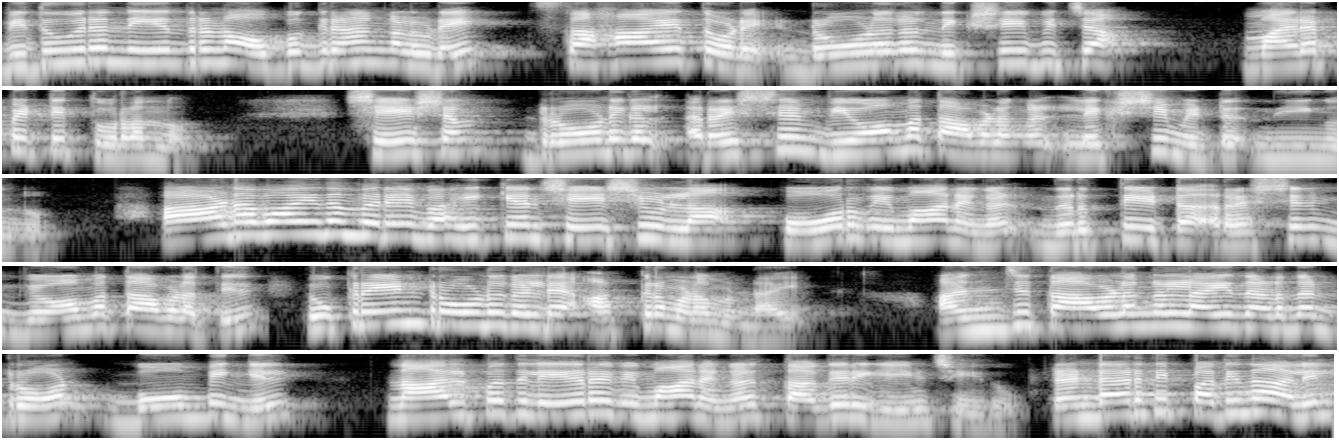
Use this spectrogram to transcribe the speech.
വിദൂര നിയന്ത്രണ ഉപഗ്രഹങ്ങളുടെ സഹായത്തോടെ ഡ്രോണുകൾ നിക്ഷേപിച്ച മരപ്പെട്ടി തുറന്നു. ശേഷം ഡ്രോണുകൾ റഷ്യൻ വ്യോമതാവളങ്ങൾ ലക്ഷ്യമിട്ട് നീങ്ങുന്നു. ആണവായുധം വരെ വഹിക്കാൻ ശേഷിയുള്ള പോർ വിമാനങ്ങൾ നിർത്തിയിട്ട റഷ്യൻ വ്യോമതാവളത്തിൽ യുക്രൈൻ ഡ്രോണുകളുടെ ആക്രമണമുണ്ടായി. അഞ്ച് താവളങ്ങളിലായി നടന്ന ഡ്രോൺ ബോംബിംഗിൽ നാൽപ്പതിലേറെ വിമാനങ്ങൾ തകരുകയും ചെയ്തു. രണ്ടായിരത്തി പതിനാലിൽ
